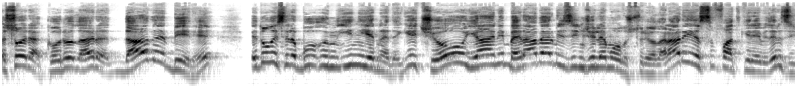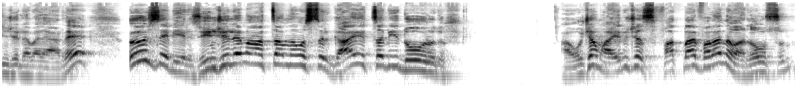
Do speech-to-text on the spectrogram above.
E, Sonra konulardan biri. E, dolayısıyla bu ın in yerine de geçiyor. Yani beraber bir zincirleme oluşturuyorlar. Araya sıfat girebilir zincirlemelerde. Özde bir zincirleme hattamlamasıdır. Gayet tabii doğrudur. Ha hocam ayrıca sıfatlar falan da vardı olsun.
